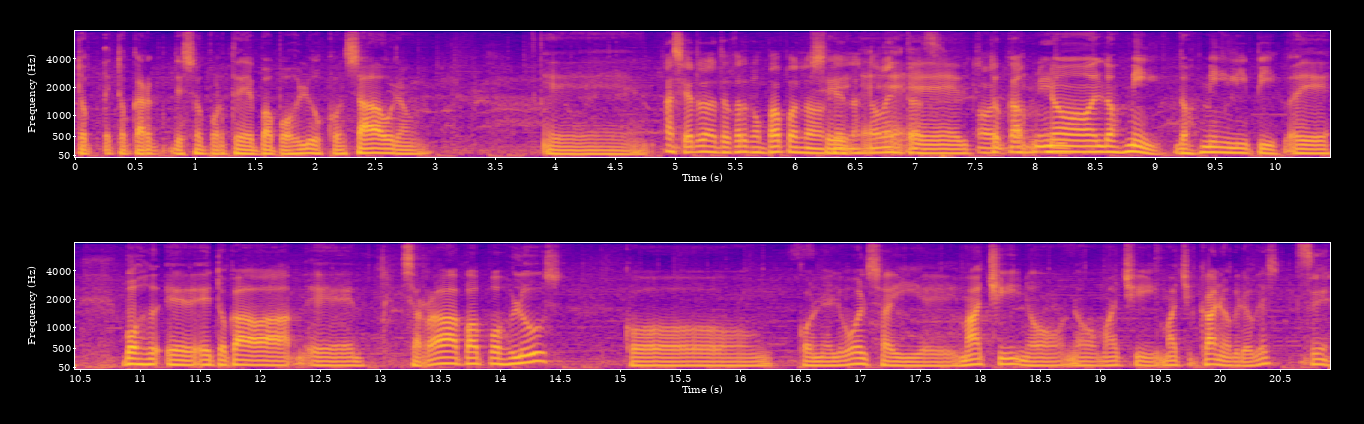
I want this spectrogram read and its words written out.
to- tocar de soporte de Papos Blues con Sauron. Eh, Ah, llegaron a tocar con Papo en los, Sí, que en los eh, 90. eh, toca- no, el 2000, 2000 y pico. Eh, vos eh, eh, tocaba, eh, cerraba Papos Blues con, con el Bolsa y eh, Machi, no, no, Machi, Machi Cano creo que es. Sí.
